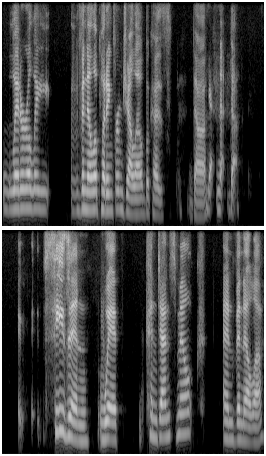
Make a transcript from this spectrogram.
literally vanilla pudding from Jello because duh. yeah, no, duh. Season with condensed milk and vanilla.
